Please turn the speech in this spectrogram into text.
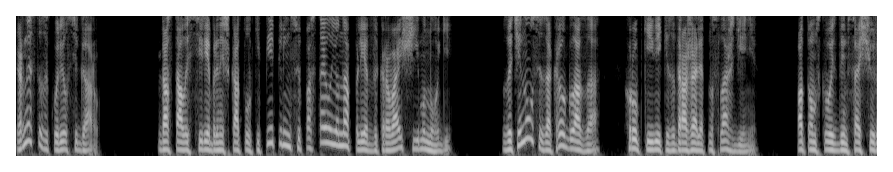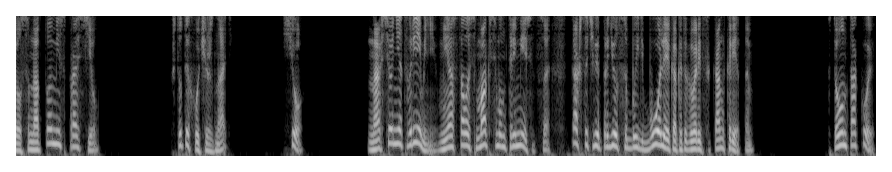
Эрнесто закурил сигару. Достал из серебряной шкатулки пепельницу и поставил ее на плед, закрывающий ему ноги. Затянулся и закрыл глаза. Хрупкие веки задрожали от наслаждения. Потом сквозь дым сощурился на Томми и спросил. «Что ты хочешь знать?» «Все». «На все нет времени. Мне осталось максимум три месяца, так что тебе придется быть более, как это говорится, конкретным». «Кто он такой?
